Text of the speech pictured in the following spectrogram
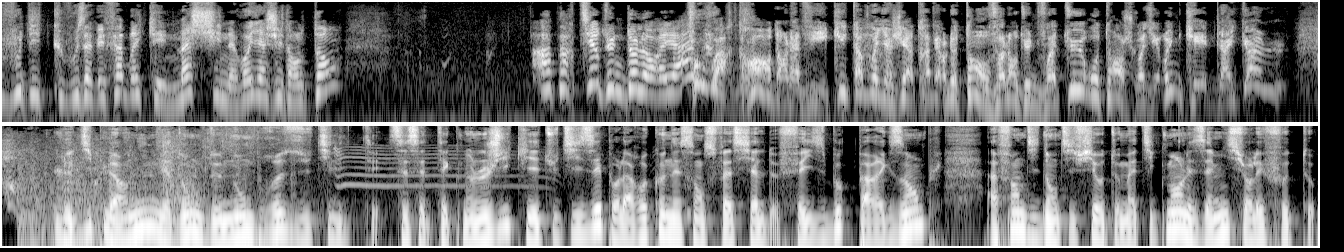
Vous dites que vous avez fabriqué une machine à voyager dans le temps à partir d'une DeLorean Faut voir grand dans la vie. Quitte à voyager à travers le temps au volant d'une voiture, autant choisir une qui est de la gueule. Le deep learning a donc de nombreuses utilités. C'est cette technologie qui est utilisée pour la reconnaissance faciale de Facebook par exemple, afin d'identifier automatiquement les amis sur les photos.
